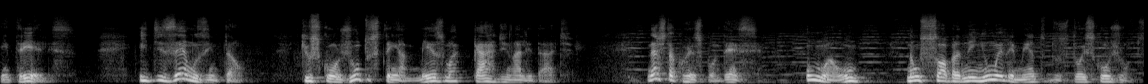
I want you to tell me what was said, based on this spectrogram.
entre eles. E dizemos, então, que os conjuntos têm a mesma cardinalidade. Nesta correspondência, um a um, não sobra nenhum elemento dos dois conjuntos.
